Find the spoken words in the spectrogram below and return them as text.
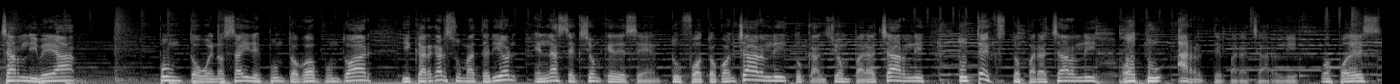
charlieba.buenosaires.gov.ar y cargar su material en la sección que deseen. Tu foto con Charlie, tu canción para Charlie, tu texto para Charlie o tu arte para Charlie. Vos podés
